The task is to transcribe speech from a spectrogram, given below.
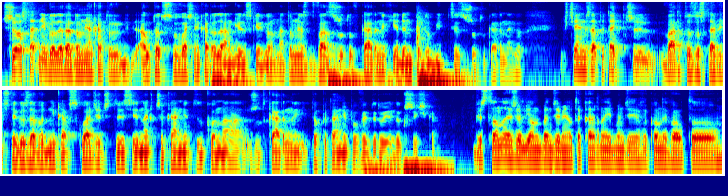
trzy ostatnie gole Radomiaka to autorstwo właśnie Karola Angielskiego, natomiast dwa z rzutów karnych, jeden po dobitce z rzutu karnego. Chciałem zapytać, czy warto zostawić tego zawodnika w składzie, czy to jest jednak czekanie tylko na rzut karny i to pytanie powędruje do Krzyśka. Wiesz co, no jeżeli on będzie miał te karne i będzie je wykonywał, to,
